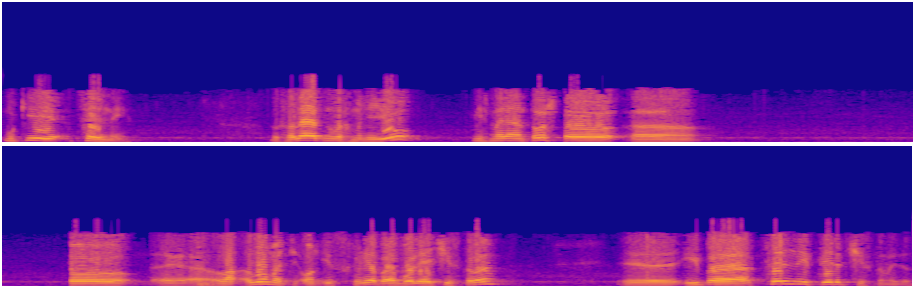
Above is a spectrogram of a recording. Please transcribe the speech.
муки цельной. Благословляет на лахманию, несмотря на то, что, э, что э, ломать он из хлеба более чистого, э, ибо цельный перед чистым идет.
